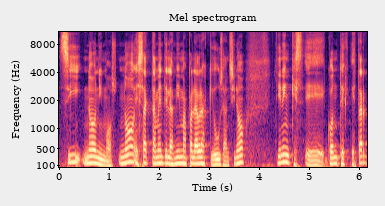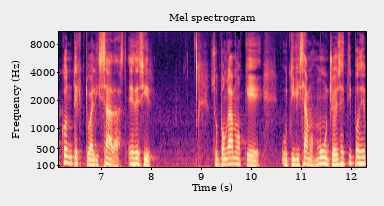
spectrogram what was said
sinónimos, no exactamente las mismas palabras que usan, sino tienen que eh, estar contextualizadas. Es decir, supongamos que utilizamos mucho ese tipo de,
